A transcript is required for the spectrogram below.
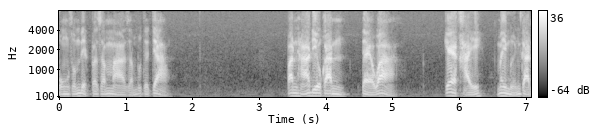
องค์สมเด็จพระสัมมาสัมพุทธเจ้า ปัญหาเดียวกัน แต่ว่าแก้ไขไม่เหมือนกัน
